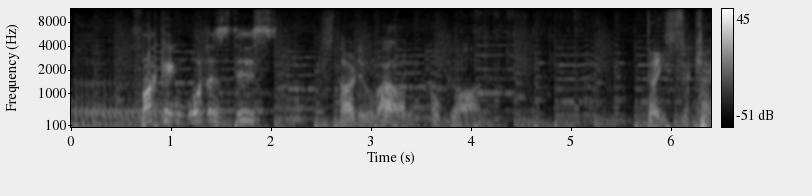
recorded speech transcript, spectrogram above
Uh, Fucking what is this? Stardew Valley. Oh god. Daisuke.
